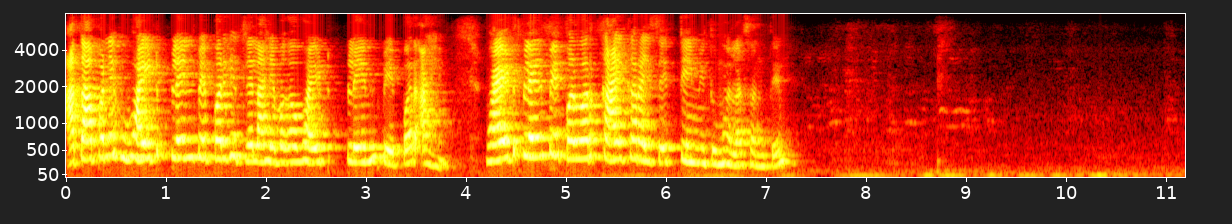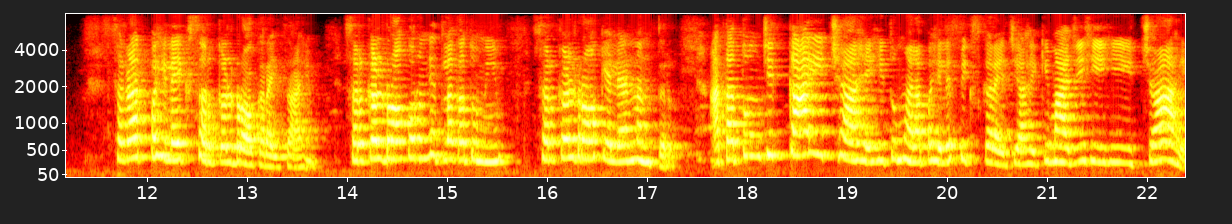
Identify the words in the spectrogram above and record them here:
आता आपण एक व्हाईट प्लेन पेपर घेतलेला आहे. बघा व्हाईट प्लेन पेपर आहे. व्हाईट प्लेन पेपरवर काय करायचंय ते मी तुम्हाला सांगते. सगळ्यात पहिले एक सर्कल ड्रॉ करायचा आहे. सर्कल ड्रॉ करून घेतला का तुम्ही? सर्कल ड्रॉ केल्यानंतर. आता तुमची काय इच्छा आहे ही तुम्हाला पहिले फिक्स करायची आहे की माझी ही ही इच्छा आहे?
